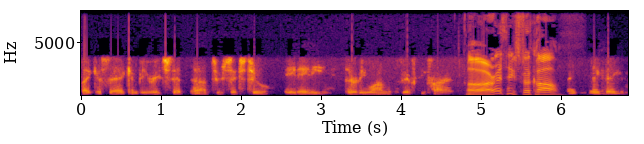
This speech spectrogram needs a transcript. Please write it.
like I say, I can be reached at uh, two six two eight eighty thirty one fifty five. All right, thanks for the call. Thank you, thank you, thank you.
